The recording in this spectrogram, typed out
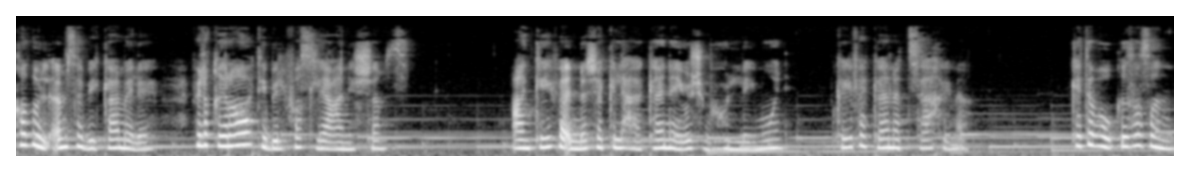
قضوا الأمس بكامله في القراءة بالفصل عن الشمس عن كيف أن شكلها كان يشبه الليمون كيف كانت ساخنة. كتبوا قصصا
